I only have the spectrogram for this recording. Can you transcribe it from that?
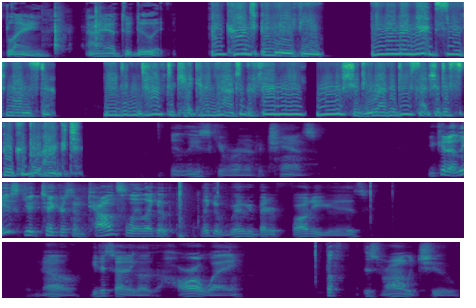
explain. I had to do it. I can't believe you. You are an absolute monster. You didn't have to kick her out of the family, nor should you ever do such a despicable act. At least give her another chance. You could at least get take her some counseling, like a like a way better father you is. No, you decided to go the hard way. What the f- is wrong with you?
